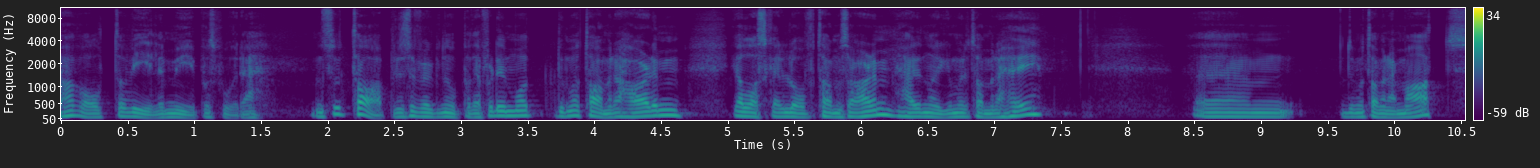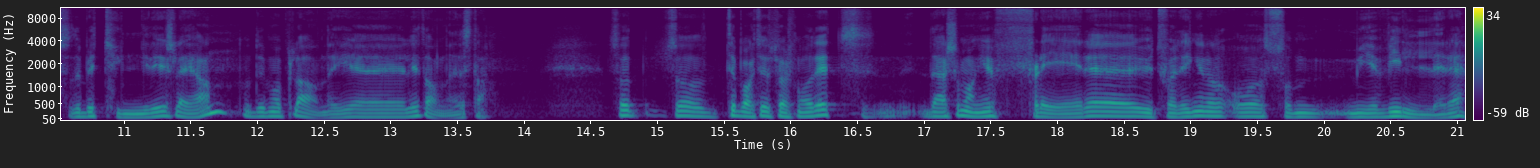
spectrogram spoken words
har valgt å hvile mye på sporet. Men så taper du selvfølgelig noe på det, for du må, du må ta med deg halm. I Alaska er det lov å ta med seg halm. Her i Norge må du ta med deg høy. Um, du må ta med deg mat. Det blir tyngre i sleden. og du må planlegge litt annerledes. da. Så, så tilbake til spørsmålet ditt. Det er så mange flere utfordringer og, og så mye villere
